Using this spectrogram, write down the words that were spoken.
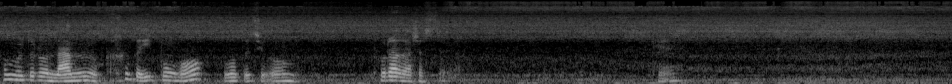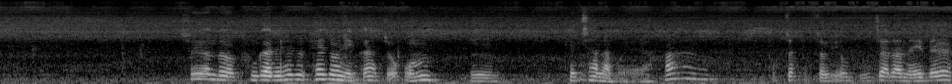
선물 들어온 나는 큰거 이쁜 거 그것도 지금 돌아가셨어요. 이렇게 수연도 분갈이 해, 해주니까 조금 음, 괜찮아 보여요. 아 복잡복잡 여기 우자란 애들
